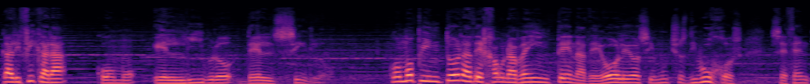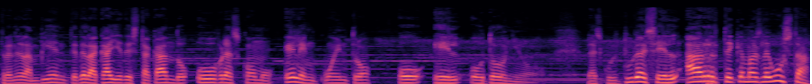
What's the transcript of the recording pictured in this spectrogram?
calificará como el libro del siglo. Como pintora deja una veintena de óleos y muchos dibujos. Se centra en el ambiente de la calle destacando obras como El Encuentro o El Otoño. La escultura es el arte que más le gusta,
